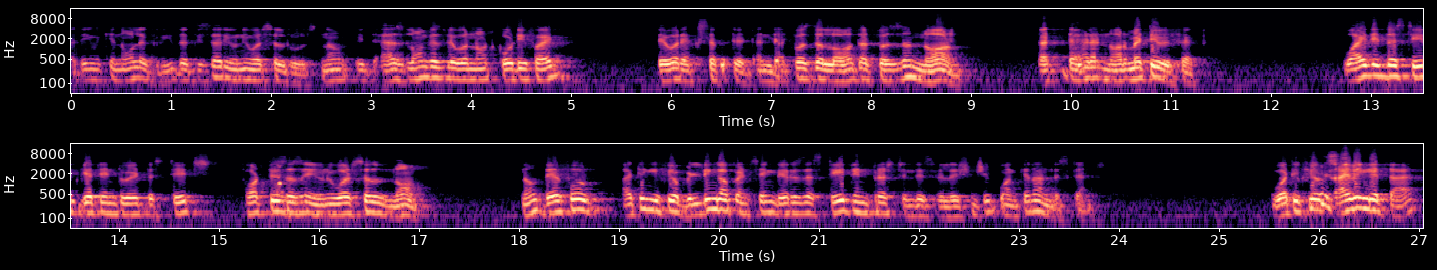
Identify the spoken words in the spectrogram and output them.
I think we can all agree that these are universal rules. Now, it, as long as they were not codified, they were accepted, and that was the law, that was the norm, that they had a normative effect. Why did the state get into it? The states thought this as a universal norm. Now, therefore, I think if you're building up and saying there is a state interest in this relationship, one can understand. What if you're Yes. driving at that,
